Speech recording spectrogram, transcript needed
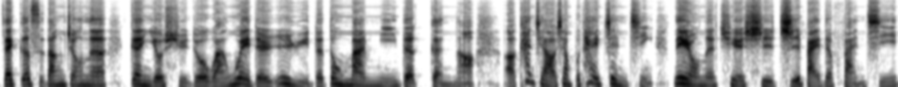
在歌词当中呢，更有许多玩味的日语的动漫迷的梗啊，呃，看起来好像不太正经，内容呢却是直白的反击。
